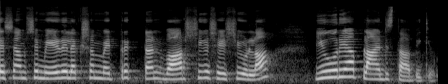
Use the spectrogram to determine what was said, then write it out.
ദശാംശം ഏഴ് ലക്ഷം മെട്രിക് ടൺ വാർഷിക ശേഷിയുള്ള യൂറിയ പ്ലാന്റ് സ്ഥാപിക്കും.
